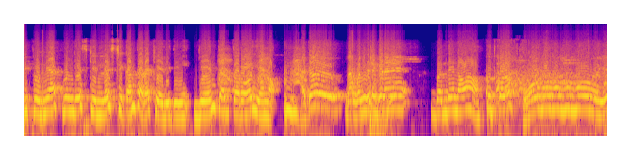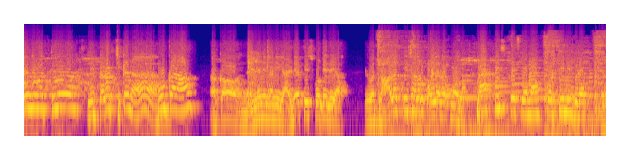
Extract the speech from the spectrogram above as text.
ಈ ಪುಣ್ಯಾತ್ಮಂಗೆ ಸ್ಕಿನ್ಲೆಸ್ ಚಿಕನ್ ತರ ಕೇಳಿದೀನಿ. ಏನ್ ತರ್ತಾರೋ ಏನೋ. ಅಕ್ಕ? ನಾ ಬಂದಿದ್ದೆ ಕಡೆ ಬಂದೇನೋ ಕುತ್ಕೊಳ್ಳೋ. ಏನ್ ಇವತ್ತು? ನೀನ್ ತರೋ ಚಿಕನ್ ಹೂ ಕಣ. ಅಕ್ಕ ನೆನ್ನೆ ನನಗೆ ಎರಡೇ ಪೀಸ್ ಕೊಟ್ಟಿದ್ಯಾ? ಇವತ್ ನಾಲ್ಕ್ ಪೀಸ್ ಆದ್ರೂ ಕೊಳ್ಳೇಬೇಕು ನೋಡು. ನಾಲ್ಕು ಪೀಸ್ ಬೇಕೇನ? ಕೊಡ್ತೀನಿ ಬಿಡು. ಇರ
